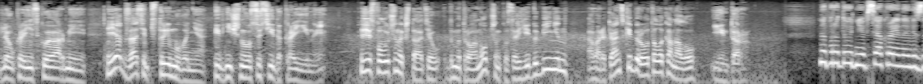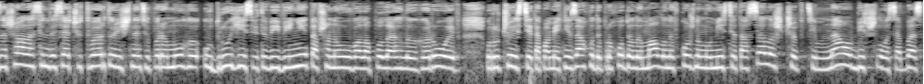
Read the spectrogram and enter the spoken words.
для української армії як засіб стримування північного сусіда країни. Зі Сполучених Штатів Дмитро Анопченко, Сергій Дубінін, американське бюро телеканалу Інтер. Напередодні вся країна відзначала 74-ту річницю перемоги у Другій світовій війні та вшановувала полеглих героїв. Урочисті та пам'ятні заходи проходили мало не в кожному місті та селищі. Втім, не обійшлося без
